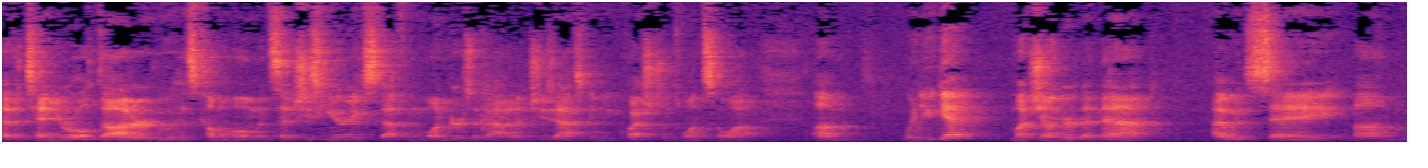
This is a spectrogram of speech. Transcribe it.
I have a 10-year-old daughter who has come home and said she's hearing stuff and wonders about it. She's asking me questions once in a while. Um, when you get much younger than that, I would say um,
